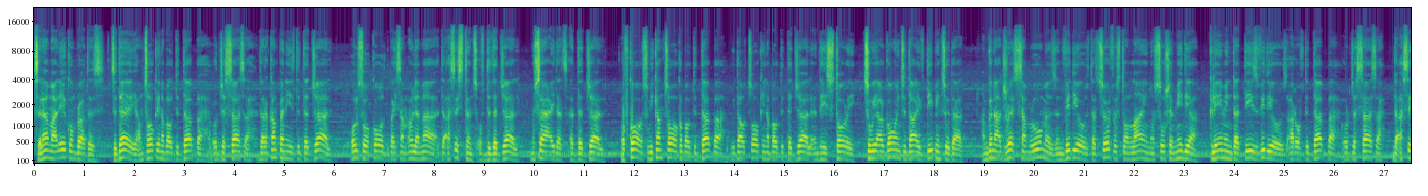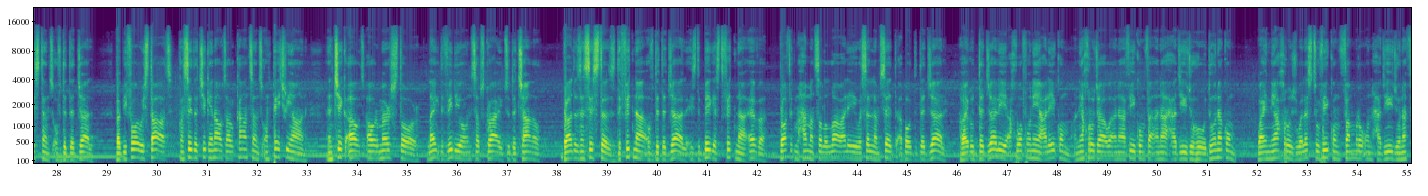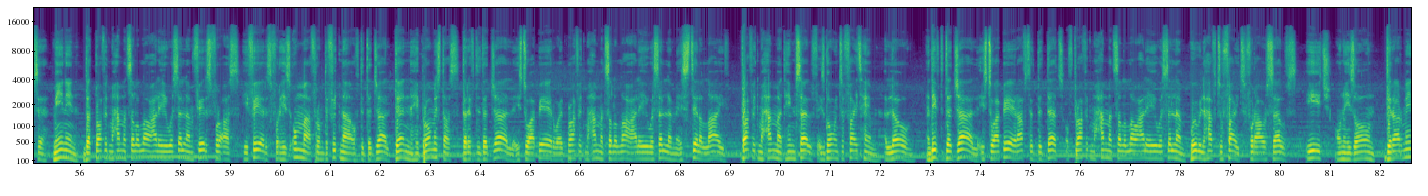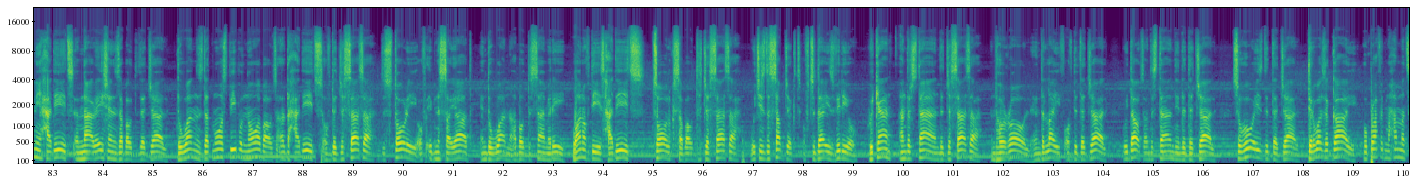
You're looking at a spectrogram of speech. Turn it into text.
Assalamu alaikum brothers. Today I'm talking about the Dabba or Jassasa that accompanies the Dajjal, also called by some ulama the assistants of the Dajjal, Musa'idat ad-Dajjal. Of course, we can't talk about the Dabba without talking about the Dajjal and his story, so we are going to dive deep into that. I'm gonna address some rumors and videos that surfaced online on social media claiming that these videos are of the Dabba or Jassasa, the assistants of the Dajjal. But before we start, consider checking out our content on Patreon and check out our merch store. Like the video and subscribe to the channel. Brothers and sisters, the fitna of the Dajjal is the biggest fitna ever. Prophet Muhammad sallallahu alaihi wasallam said about the Dajjal, غير الدجال أخوفني عليكم أن يخرج وأنا فيكم فأنا حجيجه دونكم وإن يخرج ولست فيكم فامرؤ حجيج نفسه meaning that Prophet Muhammad sallallahu alayhi wasallam fears for us he fears for his ummah from the fitna of the Dajjal then he promised us that if the Dajjal is to appear while Prophet Muhammad sallallahu alayhi wasallam is still alive Prophet Muhammad himself is going to fight him alone and if the Dajjal is to appear after the death of Prophet Muhammad sallallahu alaihi wasallam, we will have to fight for ourselves, each on his own. There are many hadiths and narrations about the Dajjal. The ones that most people know about are the hadiths of the Jassasa, the story of Ibn Sayyad, and the one about the Samiri. One of these hadiths talks about the Jassasa, which is the subject of today's video. We can't understand the Jassasa and her role in the life of the Dajjal without understanding the Dajjal. So who is the Dajjal? There was a guy who Prophet Muhammad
